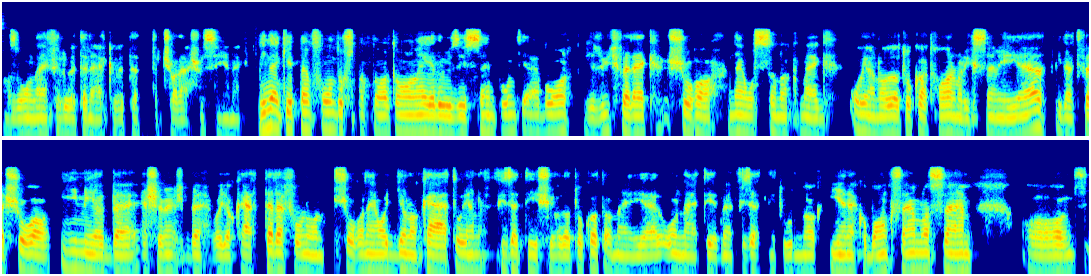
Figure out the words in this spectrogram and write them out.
az online felületen elkövetett csalás veszélyének. Mindenképpen fontosnak tartom a megelőzés szempontjából, hogy az ügyfelek soha ne osszanak meg olyan adatokat harmadik személlyel, illetve soha e-mailbe, SMS-be, vagy akár telefonon soha ne adjanak át olyan fizetési adatokat, amelyel online térben fizetni tudnak. Ilyenek a bankszámlaszám, az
